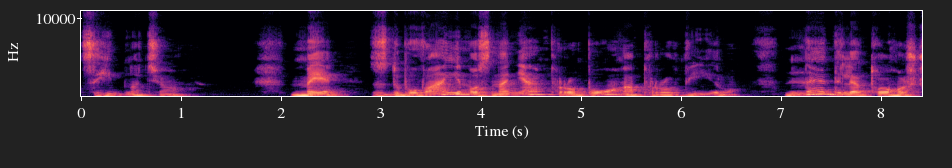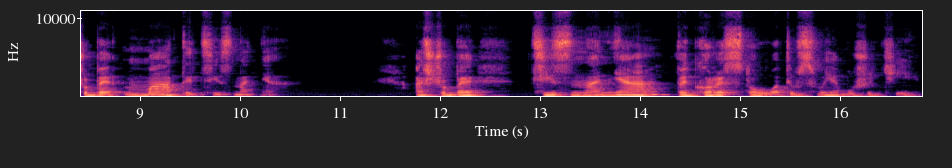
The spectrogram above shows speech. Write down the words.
згідно цього. Ми здобуваємо знання про Бога, про віру не для того, щоб мати ці знання, а щоб ці знання використовувати в своєму житті,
